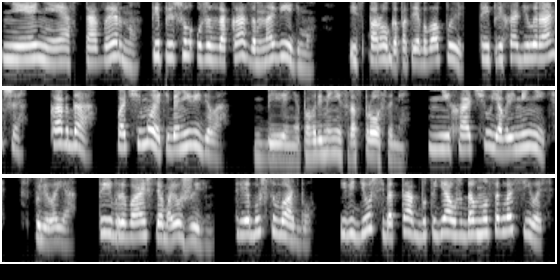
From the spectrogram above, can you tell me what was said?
«Не-не, в таверну. Ты пришел уже с заказом на ведьму. Из порога потребовал пыль. Ты приходил и раньше? Когда? Почему я тебя не видела?» «Беня, повремени с расспросами». «Не хочу я временить», — вспылила я. «Ты врываешься в мою жизнь, требуешь свадьбу и ведешь себя так, будто я уже давно согласилась.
